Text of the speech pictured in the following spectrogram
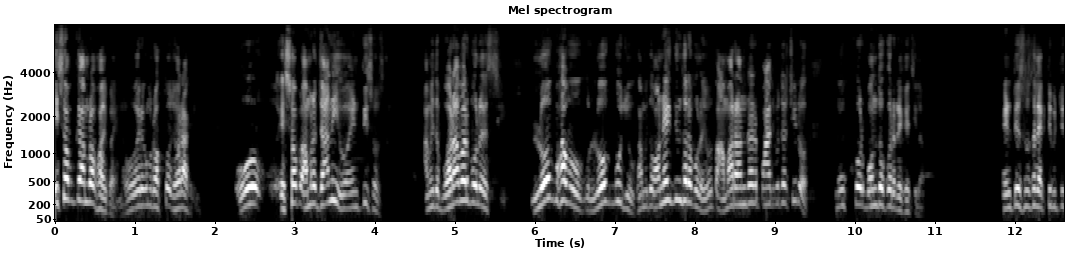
এইসবকে আমরা ভয় পাই না। ও এরকম রক্ত ঝরাক না। ও এসব আমরা জানি ও অ্যান্টি সোশ্যাল আমি তো বরাবর বলে এসেছি। লোক ভাবুক লোক বুঝুক। আমি তো অনেক দিন ধরে বলেছি ও তো আমার আন্ডারে পাঁচ বছর ছিল। মুখ বন্ধ করে রেখেছিলাম। অ্যান্টি সোশ্যাল অ্যাক্টিভিটি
